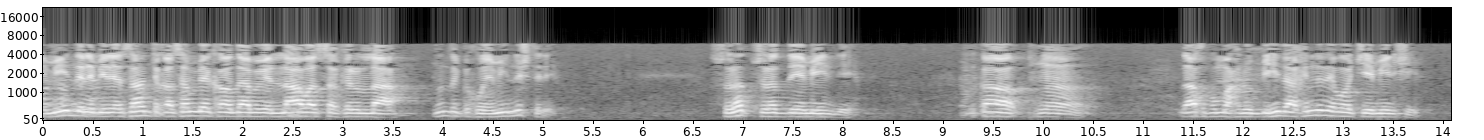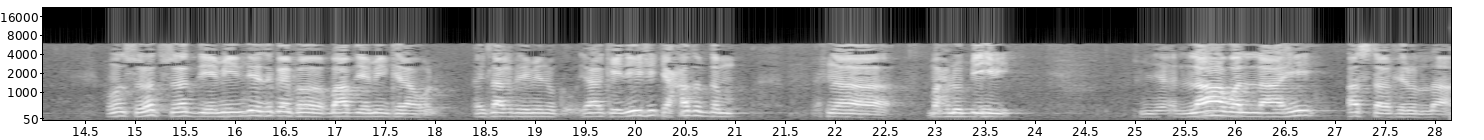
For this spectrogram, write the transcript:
یمین دے نبی علیہ السلام چ قسم بے کھا دا اللہ واستغفر اللہ. نن تک خو یمین نشترے سورت سورت دے یمین دے. کا دا خو محروب بھی داخل نہ دے وہ چ یمین شی. سورت سورت دی امین دے ذکر باب دی امین کرا اطلاق دی امین کو یا کہ دیشی کہ حذف دم محلوب بھی لا واللہ استغفر اللہ۔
